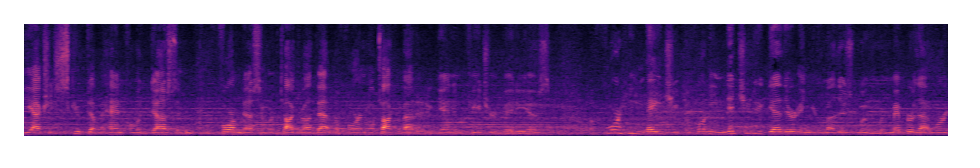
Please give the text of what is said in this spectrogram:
he actually scooped up a handful of dust and, and formed us, and we've talked about that before, and we'll talk about it again in future videos. Before he made you, before he knit you together in your mother's womb, remember that word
